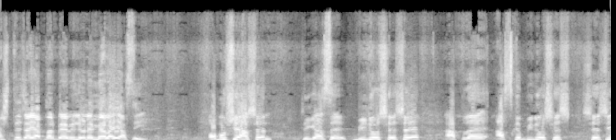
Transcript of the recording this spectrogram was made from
আসতে চাই আপনার প্যাভিলিয়নে মেলায় আসি। অবশ্যই আসেন ঠিক আছে ভিডিও শেষে আপনার আজকে ভিডিও শেষ শেষে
